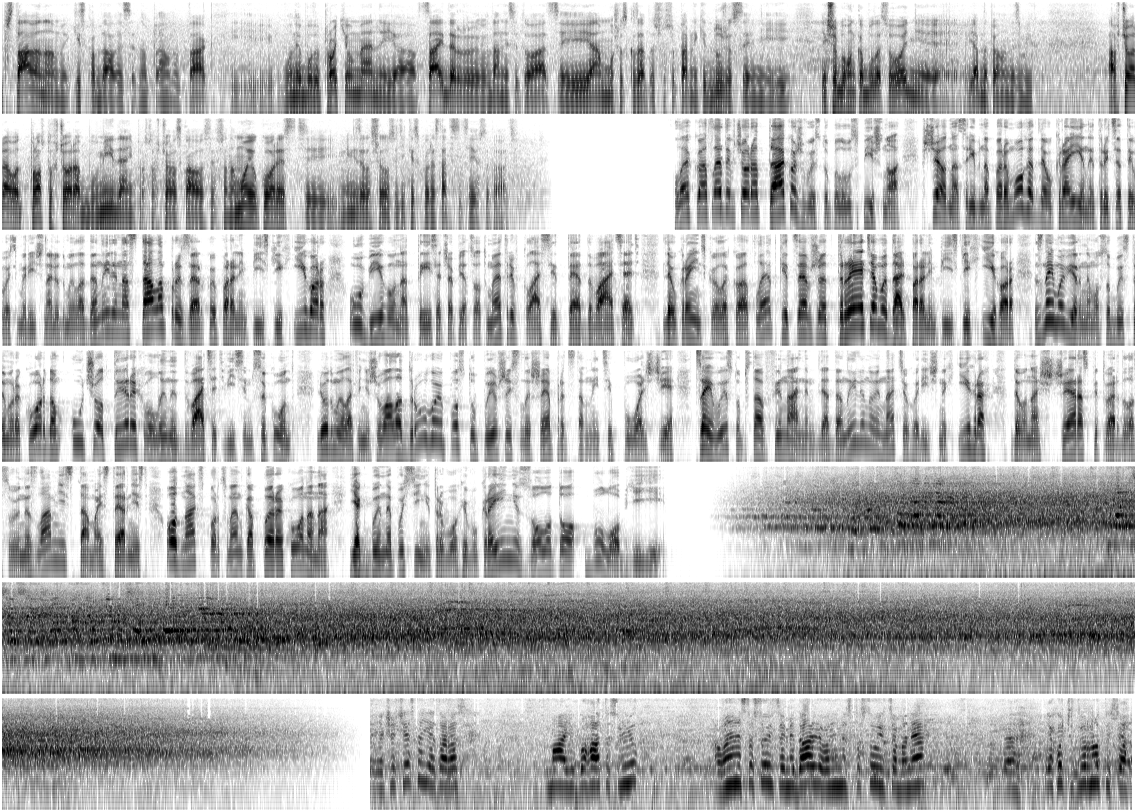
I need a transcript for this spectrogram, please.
обставинам, які складалися, напевно, так. І вони були проти мене, я аутсайдер в даній ситуації. І я мушу сказати, що суперники дуже сильні. І якщо б гонка була сьогодні, я б напевно не зміг. А вчора, от просто вчора був мій день, просто вчора склалося все на мою користь, і мені залишилося тільки скористатися цією ситуацією. Легкоатлети вчора також виступили успішно. Ще одна срібна перемога для України. 38-річна Людмила Даниліна стала призеркою Паралімпійських ігор у бігу на 1500 метрів класі Т-20. Для української легкоатлетки це вже третя медаль Паралімпійських ігор з неймовірним особистим рекордом у 4 хвилини 28 секунд. Людмила фінішувала другою, поступившись лише представниці Польщі. Цей виступ став фінальним для Даниліної на цьогорічних іграх, де вона ще раз підтвердила свою незламність та майстерність. Однак спортсменка переконана, якби не постійні тривоги в Україні, золото було б її. Якщо чесно, я зараз маю багато слів, а вони не стосуються медалі, вони не стосуються мене. Е, Я хочу звернутися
